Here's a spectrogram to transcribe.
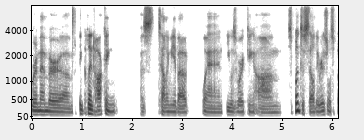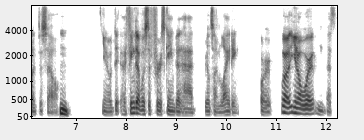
remember um, I think Clint Hocking was telling me about when he was working on Splinter Cell, the original Splinter Cell, hmm you know, I think that was the first game that had real time lighting, or well, you know, where mm, that's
